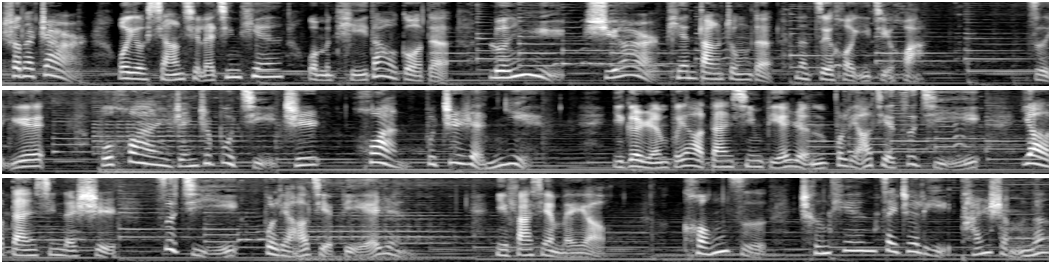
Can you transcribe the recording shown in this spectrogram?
说到这儿，我又想起了今天我们提到过的《论语·学而篇》当中的那最后一句话：“子曰，不患人之不己知，患不知人也。”一个人不要担心别人不了解自己，要担心的是自己不了解别人。你发现没有？孔子成天在这里谈什么呢？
